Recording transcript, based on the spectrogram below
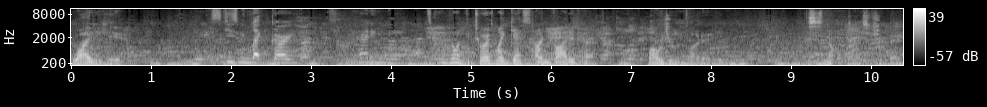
Why are you here? Excuse me, let go. You're hurting me. What's going on? Victoria's my guest. I invited her. Why would you invite her here? This is not a place you should be.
